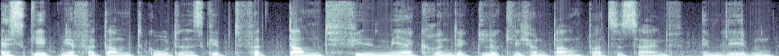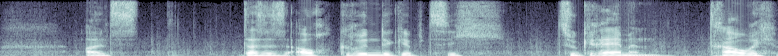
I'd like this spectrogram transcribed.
es geht mir verdammt gut und es gibt verdammt viel mehr Gründe, glücklich und dankbar zu sein im Leben, als dass es auch Gründe gibt, sich zu grämen, traurig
